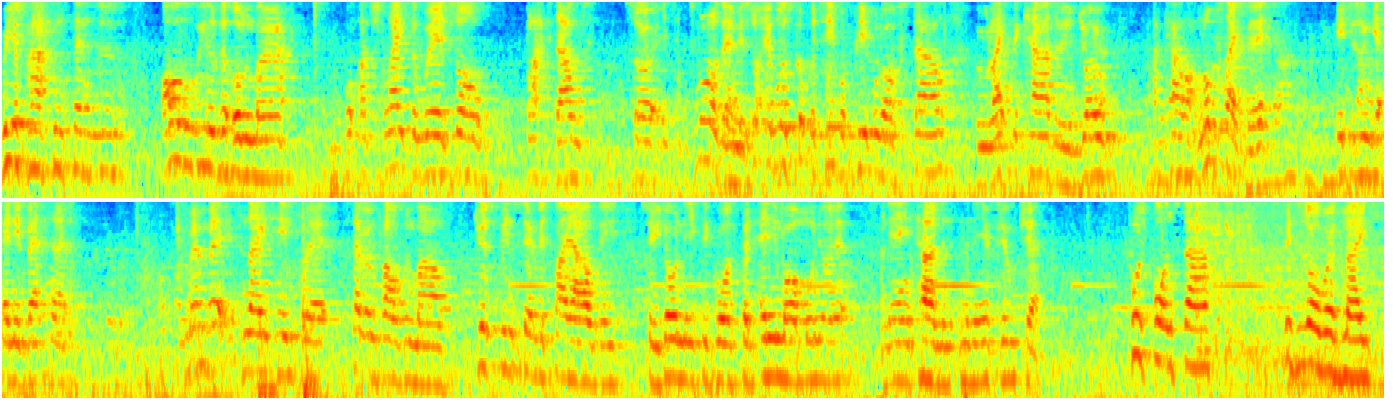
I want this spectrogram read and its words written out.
Rear parking sensors, all the wheels are unmarked. But I just like the way it's all blacked out. So it's, it's one of them. It's not everyone's cup of tea, but people who have style, who like the cars and enjoy a car that looks like this, it doesn't get any better. Remember, it's 19 plate, 7,000 miles, just been serviced by Audi, so you don't need to go and spend any more money on it at any time in, in the near future. Push button start. This is always nice,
